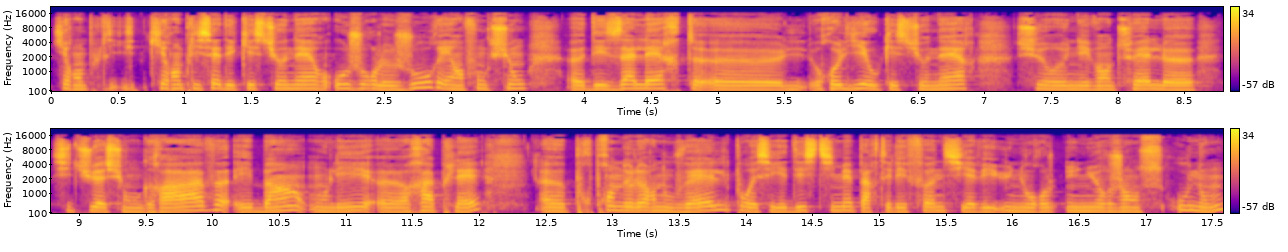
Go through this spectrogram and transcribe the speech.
qui, rempli, qui remplissait des questionnaires au jour le jour et en fonction euh, des alertes euh, reliées au questionnaire sur une éventuelle euh, situation grave, eh ben on les rappelait pour prendre de leurs nouvelles, pour essayer d'estimer par téléphone s'il y avait une, une urgence ou non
